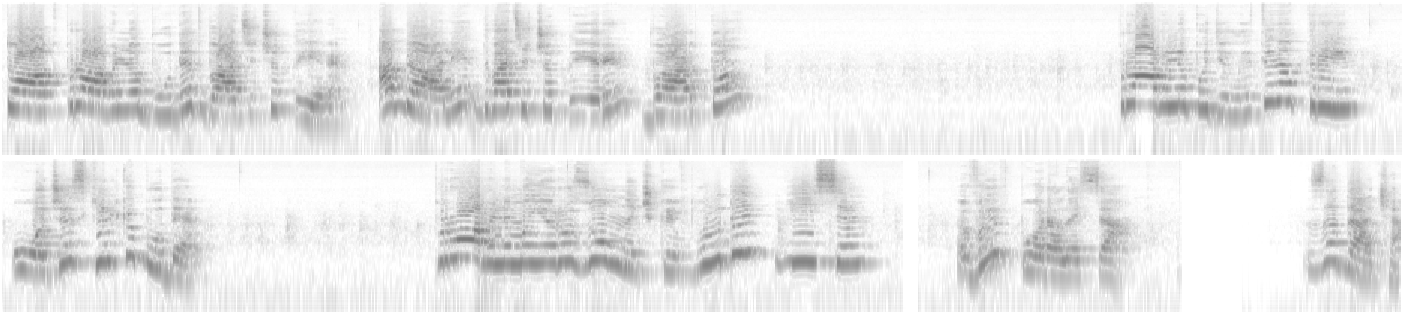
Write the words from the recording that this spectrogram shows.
Так, правильно буде 24. А далі 24 варто правильно поділити на 3. Отже, скільки буде? Правильно, мої розумнички, буде 8. Ви впоралися. Задача.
